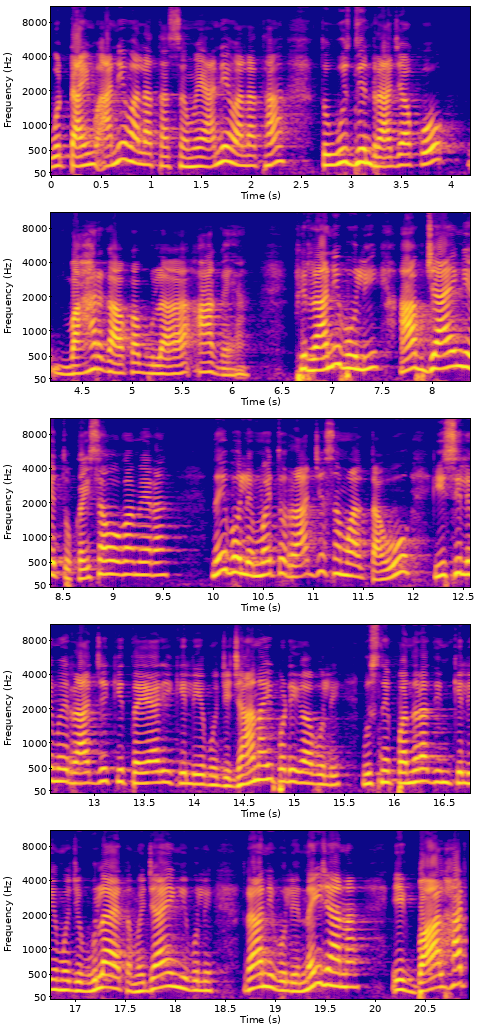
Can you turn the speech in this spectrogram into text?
वो टाइम आने वाला था, समय आने वाला था तो उस दिन राजा को बाहर गाँव का बुलावा आ गया। फिर रानी बोली, आप जाएँगे तो कैसा होगा मेरा? नहीं बोले, मैं तो राज्य संभालता हूँ, इसीलिए मैं राज्य की तैयारी के लिए मुझे जाना ही पड़ेगा, बोले। उसने पंद्रह दिन के लिए मुझे बुलाया तो मैं जाएँगी, बोले। रानी बोले, नहीं जाना, एक बाल हट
